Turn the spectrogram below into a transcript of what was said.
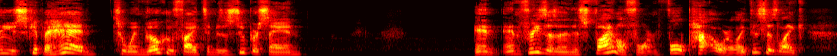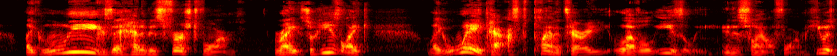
then you skip ahead to when Goku fights him as a Super Saiyan. And and Frieza's in his final form, full power. Like this is like like leagues ahead of his first form, right? So he's like like way past planetary level easily in his final form. He was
